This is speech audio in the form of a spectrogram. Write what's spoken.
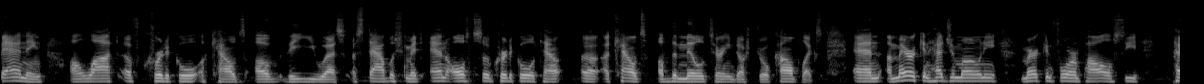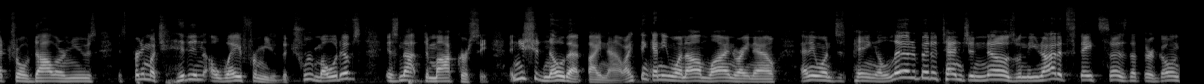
banning a lot of critical accounts of the U.S. establishment and also critical account, uh, accounts of the military-industrial complex and American hegemony, American foreign policy, petrodollar news is pretty much hidden away from you. The true motives is not democracy. And you should know that by now. I think anyone online right now, anyone just paying a little bit attention knows when the United States says that they're going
